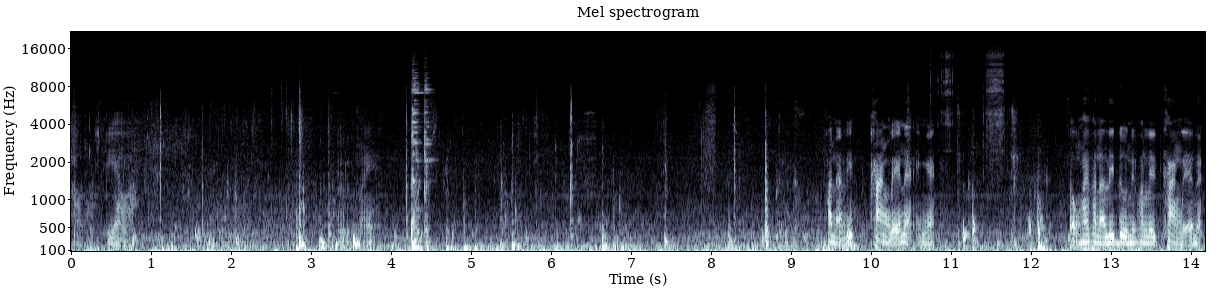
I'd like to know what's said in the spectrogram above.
อ๋อเปียวะไหนพั นอลิตข้างเลยเนี่ยอย่างเงี้ยส่งให้พันอลิตดูนี่พันอลิตข้างเลยเนี่ย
